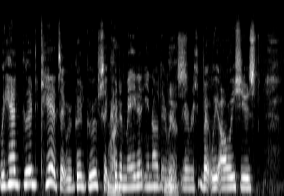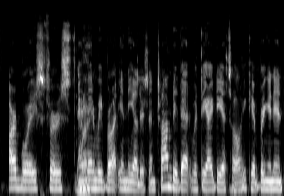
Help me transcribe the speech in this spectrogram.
we had good kids that were good groups that Right. could have made it. You know, they were, there was, but we always used our boys first, and Right. then we brought in the others. And Tom did that with the IDS Hall. He kept bringing in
